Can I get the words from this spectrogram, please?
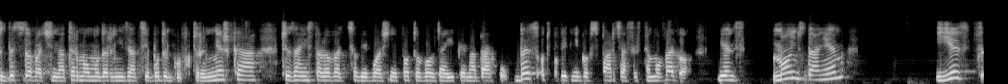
zdecydować się na termomodernizację budynku, w którym mieszka, czy zainstalować sobie właśnie fotowoltaikę na dachu bez odpowiedniego wsparcia systemowego. Więc moim zdaniem jest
